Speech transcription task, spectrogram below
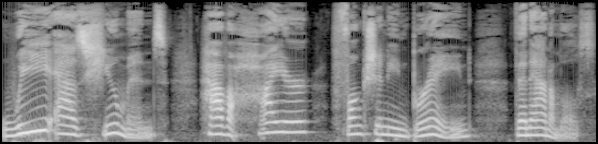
We as humans have a higher functioning brain than animals.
